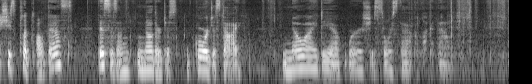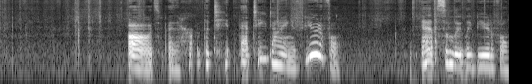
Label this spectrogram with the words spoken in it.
she's clipped all this. This is another just gorgeous die. No idea where she sourced that, but look at them. Oh, it's and her the tea, that tea dyeing is beautiful. Absolutely beautiful.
